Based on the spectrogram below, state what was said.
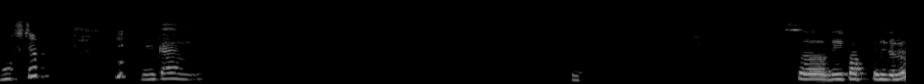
నెక్స్ట్ ఇంకా సో దీపక్ పిందులు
